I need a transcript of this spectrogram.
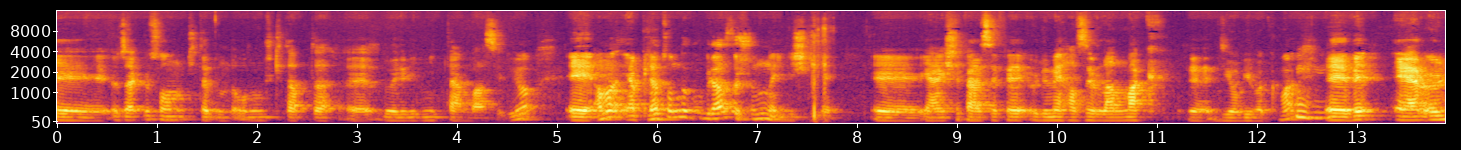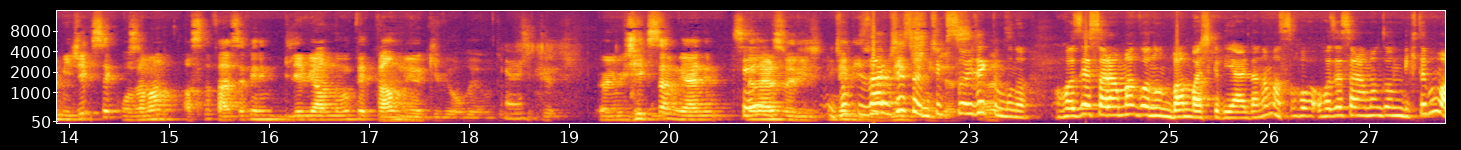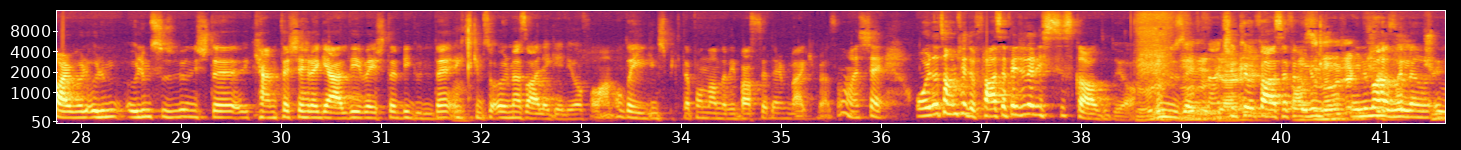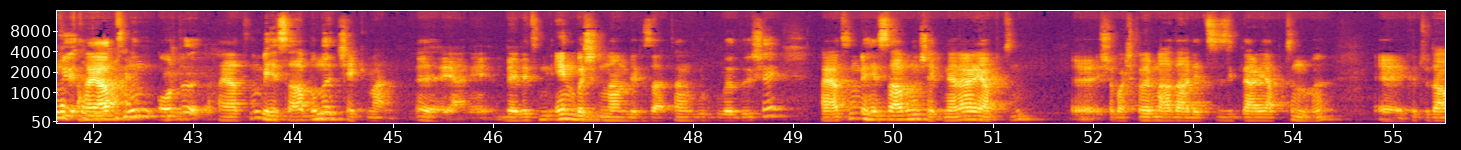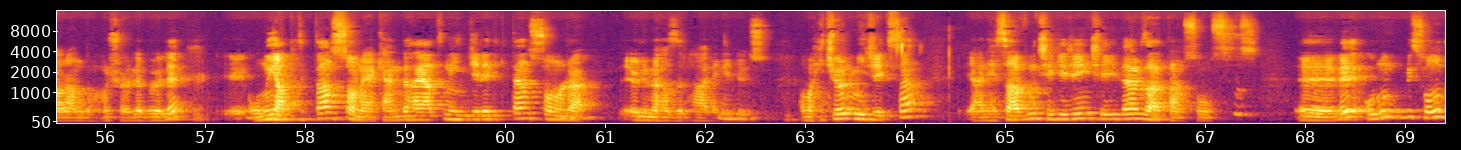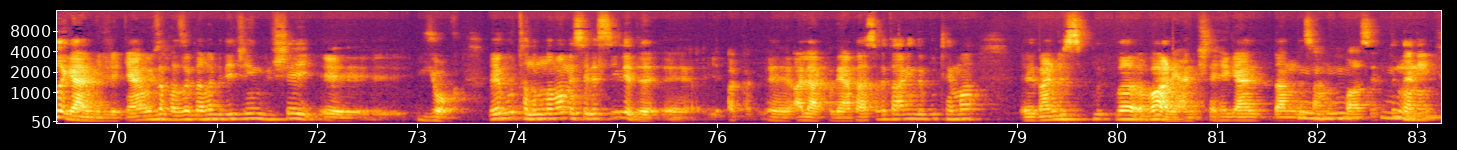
özellikle son kitabında 10. kitapta e, böyle bir mitten bahsediyor. E, ama ya Platon'da bu biraz da şununla ilişkili. E, yani işte felsefe ölüme hazırlanmak e, diyor bir bakıma. Hı hı. E, ve eğer ölmeyeceksek o zaman aslında felsefenin bile bir anlamı pek kalmıyor gibi oluyor. Evet. Çünkü ölmeyeceksem yani şey, neler söyleyeceğim. Çok güzel bir şey söyledin çünkü söyleyecektim evet. bunu. Jose Saramago'nun bambaşka bir yerden ama Jose Saramago'nun bir kitabı var böyle ölüm ölümsüzlüğün işte kente şehre geldiği ve işte bir günde hiç kimse ölmez hale geliyor falan. O da ilginç bir kitap. Ondan da bir bahsederim belki birazdan ama şey orada tam şey diyor felsefeciler işsiz kaldı diyor. Doğru, bunun üzerinden. Yani Çünkü felsefe ölüm, ölüme şey. hazırlanır. Çünkü hayatının orada hayatının bir hesabını çekmen e, yani devletin en başından beri zaten vurguladığı şey hayatının bir hesabını çek. Neler yaptın? E, işte başkalarına adaletsizlikler yaptın mı? E, kötü davrandın mı? Şöyle böyle. E, onu yaptıktan sonra, yani kendi hayatını inceledikten sonra ölüme hazır hale geliyorsun. Ama hiç ölmeyeceksen yani hesabını çekeceğin şeyler zaten sonsuz. E, ve onun bir sonu da gelmeyecek. Yani o yüzden hazırlanabileceğin bir şey e, yok. Ve bu tanımlama meselesiyle de e, e, alakalı. Yani felsefe tarihinde bu tema e, bence sıklıkla var yani işte Hegel'den de sen bahsettin. Hani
